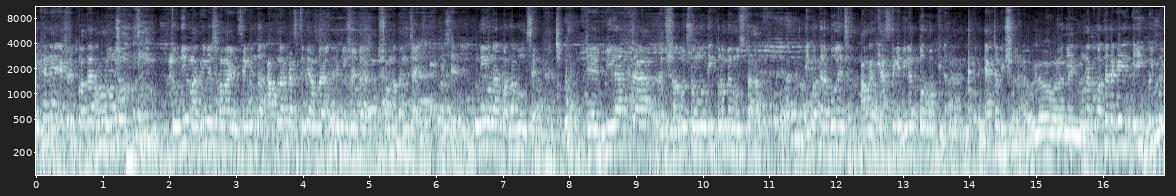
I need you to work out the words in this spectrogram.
এখানে যদিও মাগরিবের সময় হয়েছে, কিন্তু আপনার কাছ থেকে আমরা বিষয়টা সমাধান চাই। উনি ওনার কথা বলছেন যে মিলাদটা সর্বসম্মতিক্রমে মুস্তাহাব। এই কথাটা বলেছেন আমরা কি আজ থেকে মিলাদ করব কিনা? একটা বিষয়। ওইভাবে বলেন নাই ওনার কথাটাকে এই ওইভাবে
